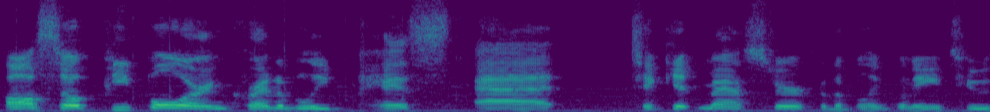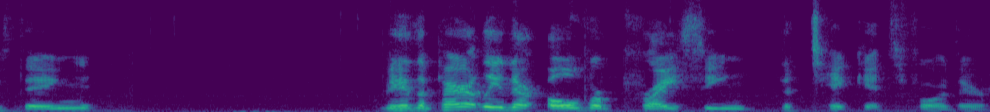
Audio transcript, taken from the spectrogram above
Also, people are incredibly pissed at Ticketmaster for the Blink 182 thing because apparently they're overpricing the tickets for their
